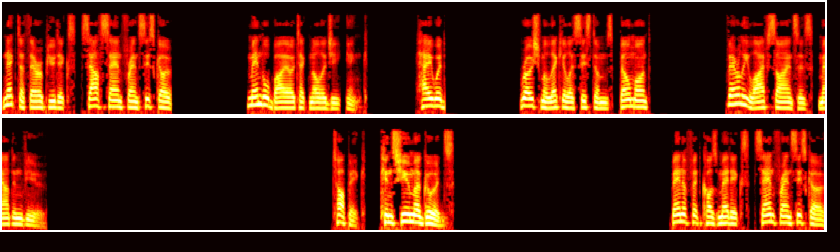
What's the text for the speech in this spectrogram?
Nektar Therapeutics, South San Francisco. Mendel Biotechnology, Inc. Hayward. Roche Molecular Systems, Belmont. Verily Life Sciences, Mountain View. Consumer goods. Benefit Cosmetics, San Francisco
